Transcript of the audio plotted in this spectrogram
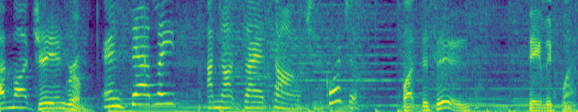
I'm not Jay Ingram. And sadly, I'm not Ziya Tong. She's gorgeous. But this is Daily Planet.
